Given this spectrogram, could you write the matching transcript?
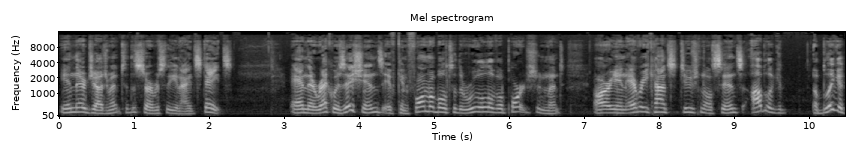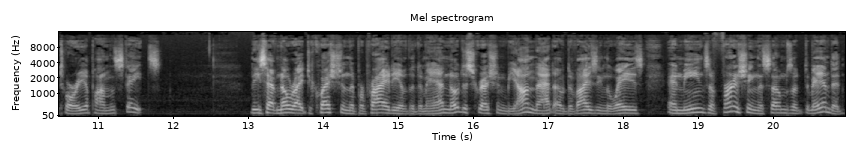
in their judgment to the service of the United States. And their requisitions, if conformable to the rule of apportionment, are in every constitutional sense oblig- obligatory upon the states. These have no right to question the propriety of the demand, no discretion beyond that of devising the ways and means of furnishing the sums demanded.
